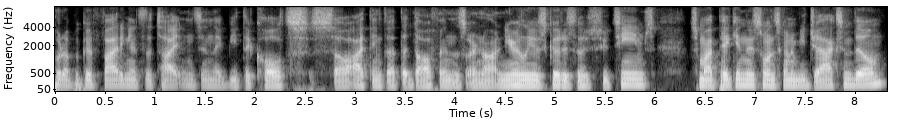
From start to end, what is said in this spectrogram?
put up a good fight against the Titans and they beat the Colts. So I think that the Dolphins are not nearly as good as those two teams. So my pick in this one is going to be Jacksonville.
